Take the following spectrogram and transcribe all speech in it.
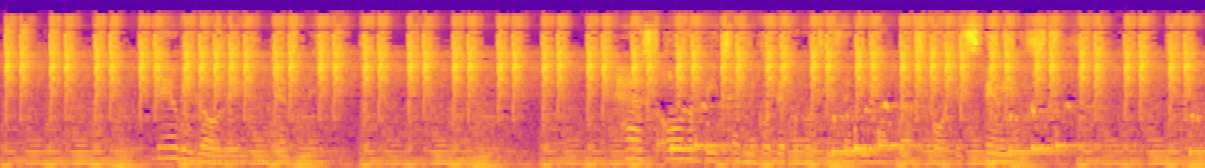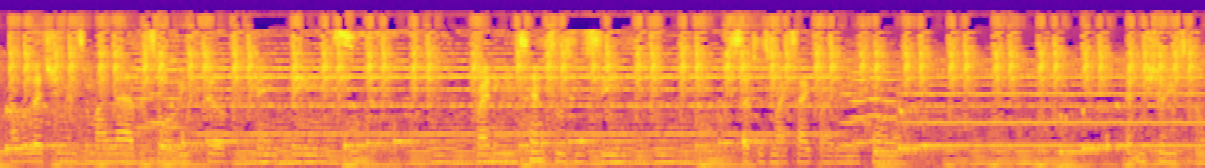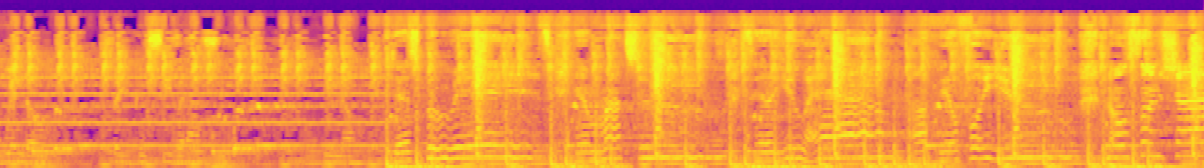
There we go, ladies and gentlemen. Past all of the technical difficulties that we have thus far experienced, I will let you into my laboratory filled with many things. Writing utensils, you see, such as my typewriter in the corner. Let me show you to the window so you can see what I see. You know. Desperate for you. No sunshine.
